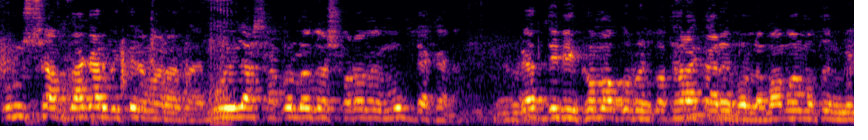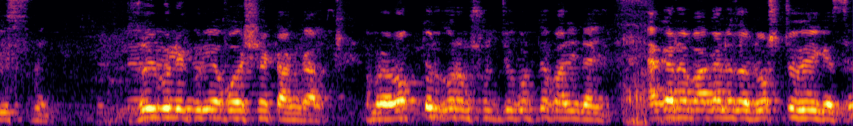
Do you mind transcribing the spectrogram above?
পুরুষ সাপ জাগার ভিতরে মারা যায় মহিলা সাপের লোকের সরমে মুখ দেখে না। বেদ দিবি ক্ষমা করবেন কথাটা কারে বললাম আমার মতন মিলিসমেন জৈবনী করিয়া বয়সে কাঙ্গাল। আমরা রক্তর গরম সহ্য করতে পারি নাই আগানে বাগানে যা নষ্ট হয়ে গেছে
